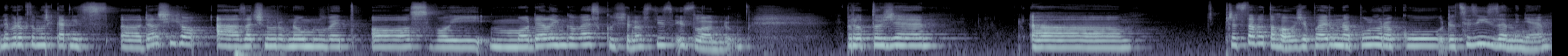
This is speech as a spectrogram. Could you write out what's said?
Nebudu k tomu říkat nic uh, dalšího a začnu rovnou mluvit o svojí modelingové zkušenosti z Islandu. Protože uh, představa toho, že pojedu na půl roku do cizí země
